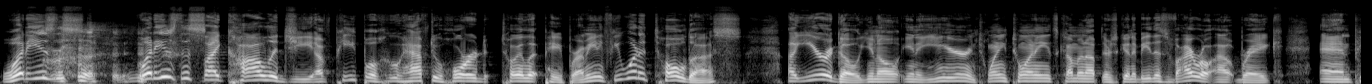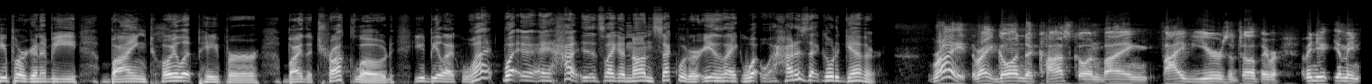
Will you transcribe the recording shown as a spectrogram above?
What is this? what is the psychology of people who have to hoard toilet paper? I mean, if you would have told us a year ago, you know, in a year in 2020, it's coming up, there's going to be this viral outbreak and people are going to be buying toilet paper by the truckload, you'd be like, what? What? Uh, how? It's like a non sequitur. It's like, what? How does that go together? Right, right. Going to Costco and buying five years of toilet paper. I mean, you, I mean,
